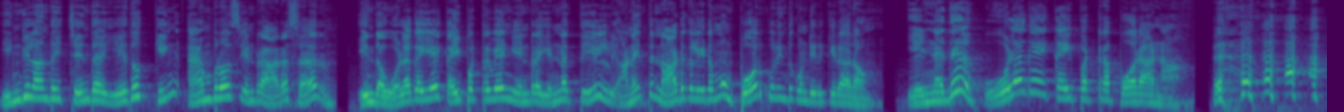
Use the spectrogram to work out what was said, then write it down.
இங்கிலாந்தைச் சேர்ந்த ஏதோ கிங் ஆம்ப்ரோஸ் என்ற அரசர் இந்த உலகையே கைப்பற்றுவேன் என்ற எண்ணத்தில் அனைத்து நாடுகளிடமும் போர் புரிந்து கொண்டிருக்கிறாராம். என்னது? உலகை கைப்பற்ற போறானா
